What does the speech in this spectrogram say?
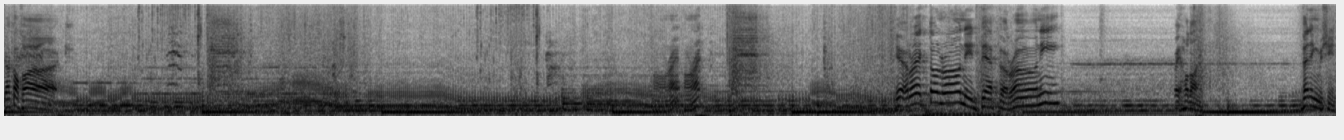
fuck. Yeah, rectoroni, pepperoni. Wait, hold on. Vending machine.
